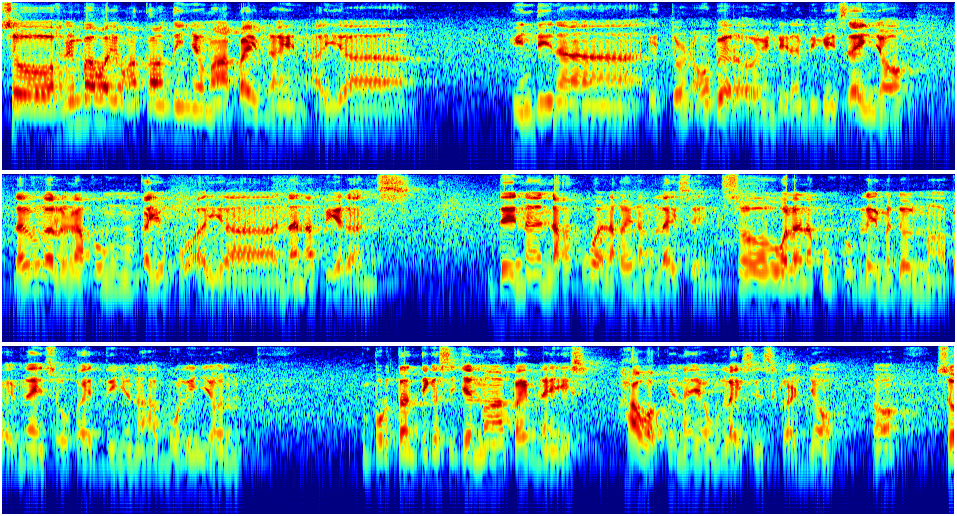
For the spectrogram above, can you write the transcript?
So, halimbawa yung account ninyo mga 59 ay ah, hindi na i-turn over o hindi na bigay sa inyo, lalong-lalo na kung kayo po ay ah, non-appearance, then ah, nakakuha na kayo ng license. So, wala na pong problema doon mga 59. So, kahit di nyo nahabulin yon Importante kasi dyan mga 59 is hawak nyo na yung license card nyo. No? So,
